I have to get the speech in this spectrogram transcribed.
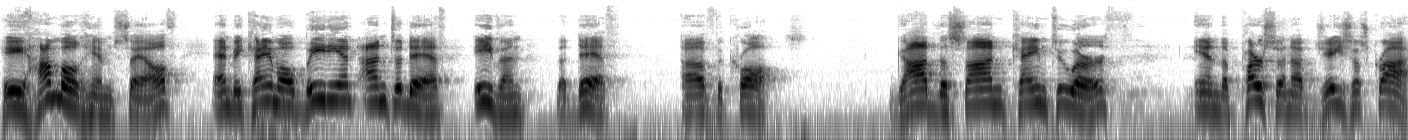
he humbled himself and became obedient unto death, even the death of the cross. God the Son came to earth in the person of Jesus Christ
